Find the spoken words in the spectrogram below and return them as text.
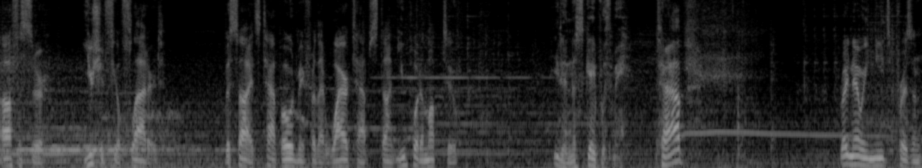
Officer, you should feel flattered. Besides, Tap owed me for that wiretap stunt you put him up to. He didn't escape with me. Tap? Right now he needs prison.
